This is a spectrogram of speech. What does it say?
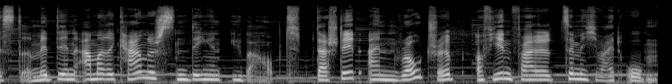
Liste mit den amerikanischsten Dingen überhaupt. Da steht ein Roadtrip auf jeden Fall ziemlich weit oben.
